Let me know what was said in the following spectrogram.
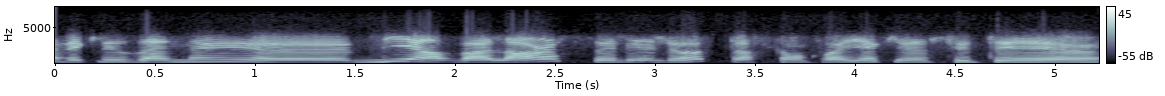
avec les années, mis en valeur ce lait-là parce qu'on croyait que c'était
